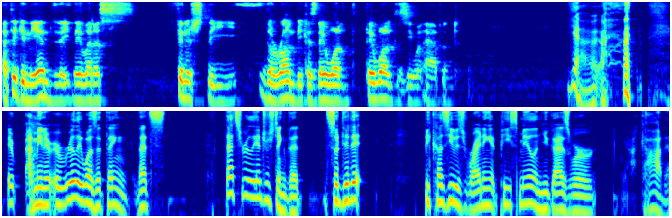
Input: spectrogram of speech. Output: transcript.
I think in the end they, they let us finish the the run because they wanted they wanted to see what happened. Yeah, it. I mean, it, it really was a thing. That's that's really interesting. That so did it because he was writing it piecemeal, and you guys were. God,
